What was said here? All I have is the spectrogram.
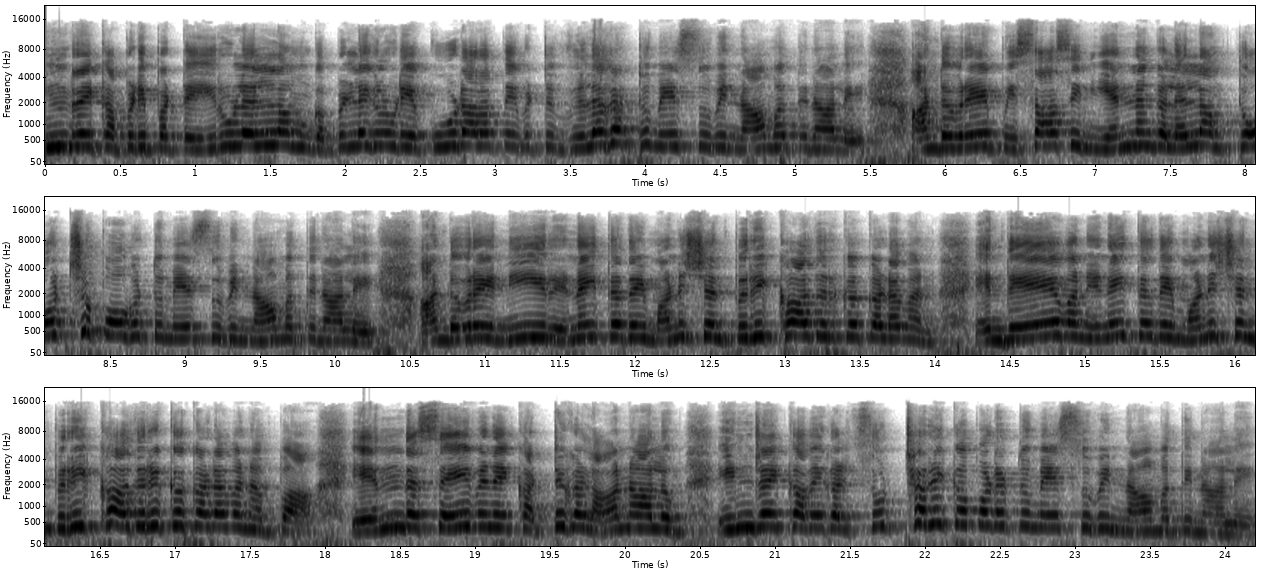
இன்றைக்கு அப்படிப்பட்ட இருளெல்லாம் உங்கள் பிள்ளைகளுடைய கூடாரத்தை விட்டு விலகட்டும் இயேசுவின் நாமத்தினாலே. ஆண்டவரே பிசாசின் எண்ணங்கள் எல்லாம் தோற்று போகட்டும் இயேசுவின் நாமத்தினாலே. ஆண்டவரே நீர் இணைத்ததை மனுஷன் பிரிக்காதிருக்க கடவன். என் தேவன் இணைத்ததை மனுஷன் பிரிக்காதிருக்க கடவன் அப்பா. எந்த செய்வினை கட்டுகள் ஆனாலும் இன்றைக்கு அவைகள் சுற்றறிக்கப்படட்டும் இயேசுவின் நாமத்தினாலே.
